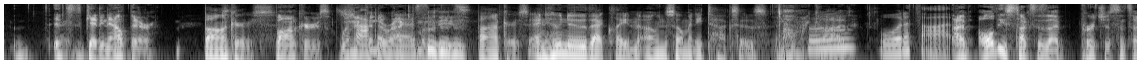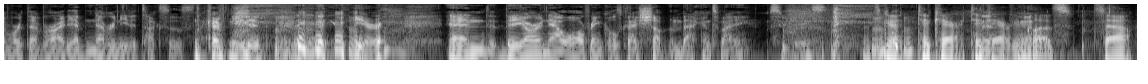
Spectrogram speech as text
It's getting out there. Bonkers. Bonkers. Women Shocking can direct news. movies. Bonkers. And who knew that Clayton owned so many tuxes? oh my god. Would have thought. I've all these tuxes I've purchased since I've worked at Variety. I've never needed tuxes like I've needed here, and they are now all wrinkles because I shoved them back into my suitcase. That's good. Take care. Take care of your clothes. So,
